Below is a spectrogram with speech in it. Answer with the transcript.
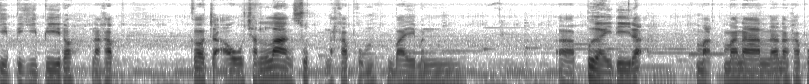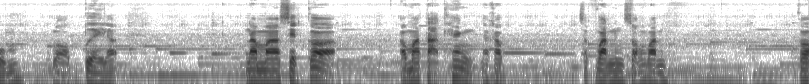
กี่ปีกี่ปีเนาะนะครับ ก็จะเอาชั้นล่างสุดนะครับ ผมใบมันเปื่อยดีแล้วหมักมานานแล้วนะครับ ผมกรอเปื่อยแล้วนำมาเสร็จก็เอามาตากแห้งนะครับ สักวันหนึ่งสองวัน ก็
